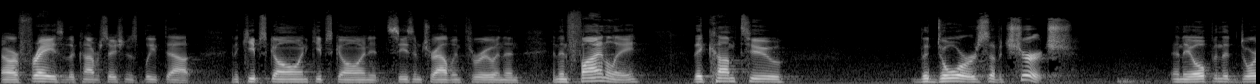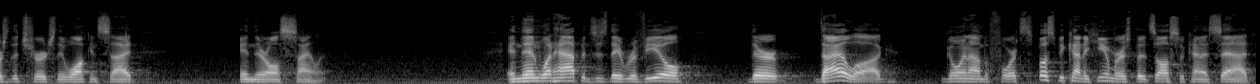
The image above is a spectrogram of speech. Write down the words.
Or a phrase of the conversation is bleeped out. And it keeps going, keeps going. It sees them traveling through. And then, and then finally, they come to the doors of a church. And they open the doors of the church and they walk inside, and they're all silent. And then what happens is they reveal their dialogue going on before. It's supposed to be kind of humorous, but it's also kind of sad.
